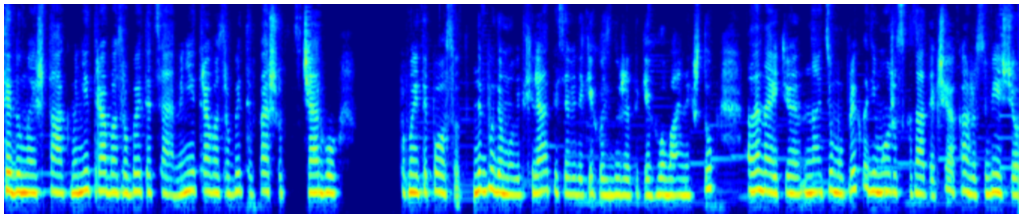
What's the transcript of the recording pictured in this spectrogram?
ти думаєш, так, мені треба зробити це, мені треба зробити в першу чергу помити посуд. Не будемо відхилятися від якихось дуже таких глобальних штук, але навіть е, на цьому прикладі можу сказати, якщо я кажу собі, що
